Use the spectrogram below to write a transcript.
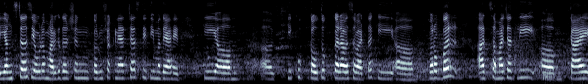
यंगस्टर्स एवढं मार्गदर्शन करू शकण्याच्या स्थितीमध्ये आहेत की की खूप कौतुक करावं असं वाटतं की बरोबर आज समाजातली काय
